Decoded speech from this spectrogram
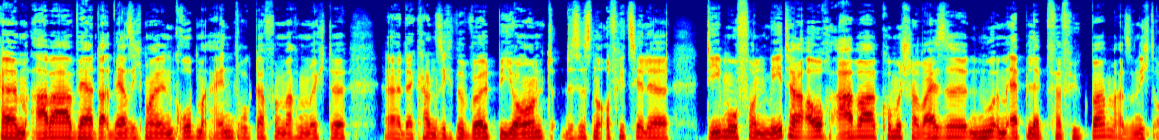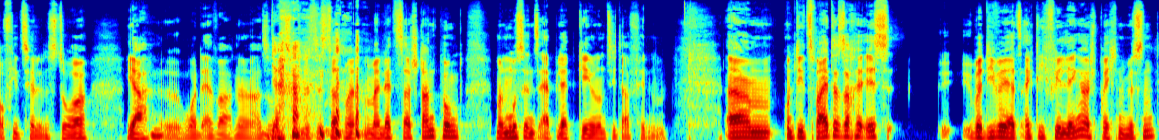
Ähm, aber wer, da, wer sich mal einen groben Eindruck davon machen möchte, äh, der kann sich The World Beyond, das ist eine offizielle Demo von Meta auch, aber komischerweise nur im App Lab verfügbar, also nicht offiziell im Store. Ja, hm. äh, whatever. Ne? Also ja. das ist das mein, mein letzter Standpunkt. Man muss ins App Lab gehen und sie da finden. Ähm, und die zweite Sache ist, über die wir jetzt eigentlich viel länger sprechen müssen.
